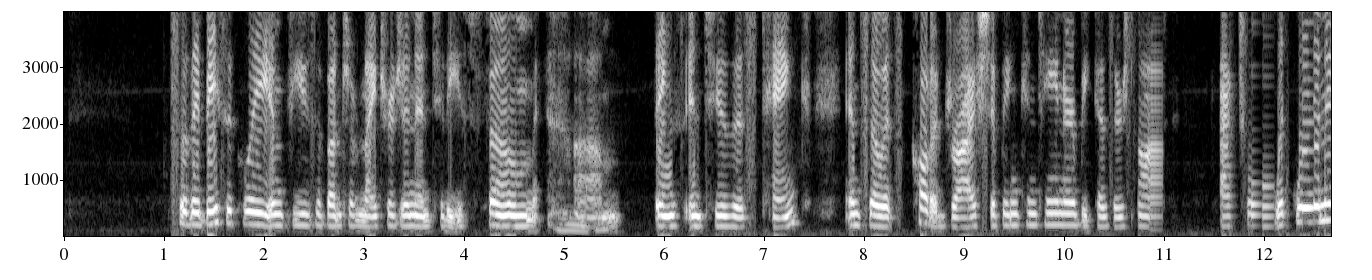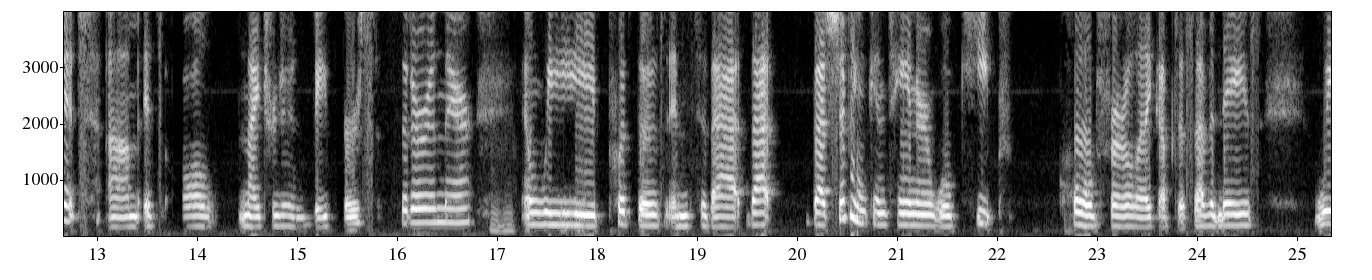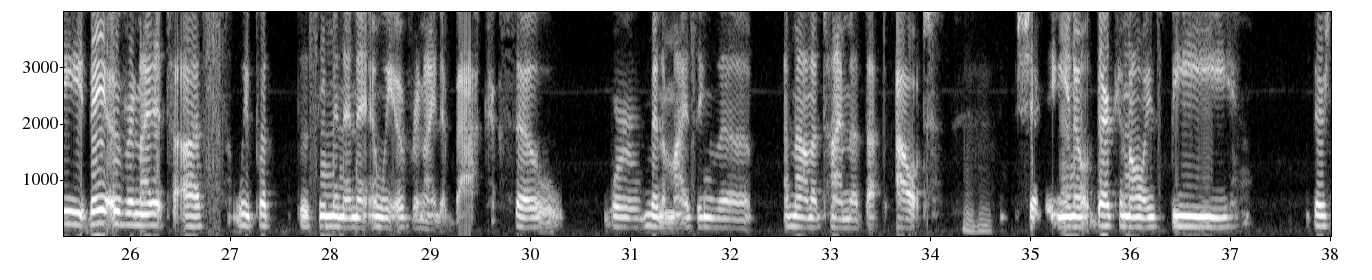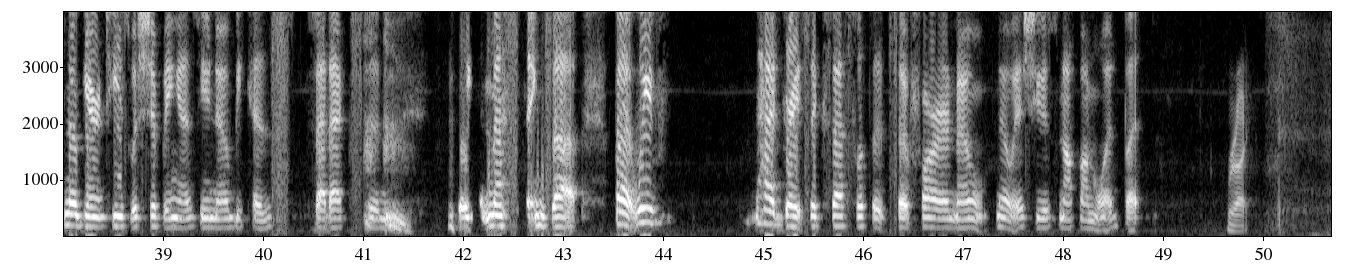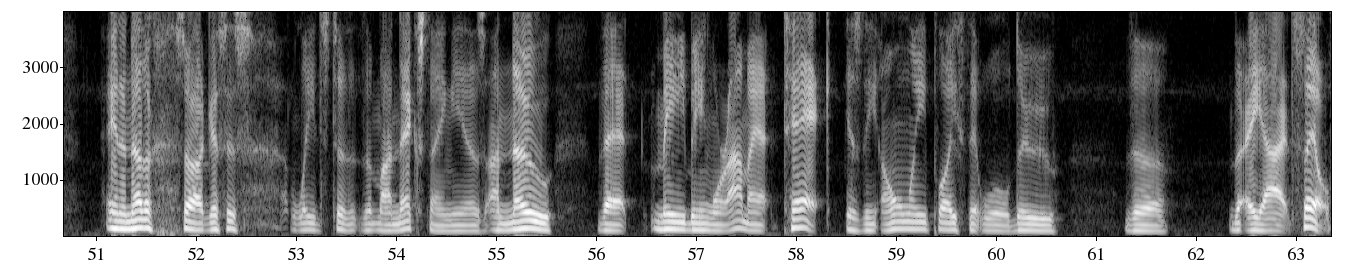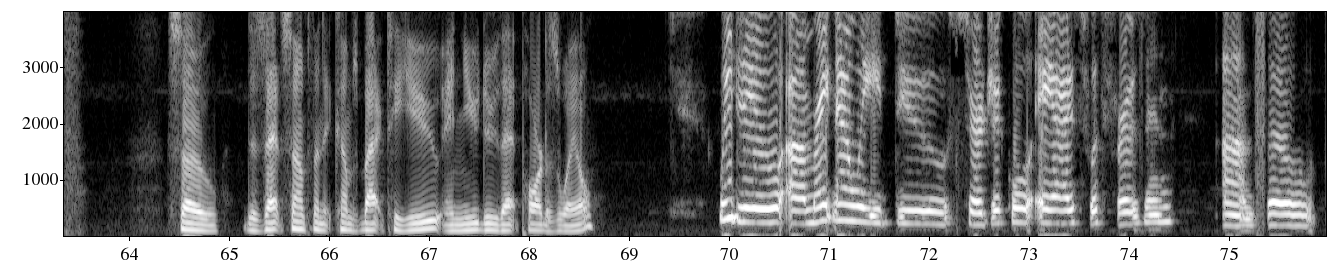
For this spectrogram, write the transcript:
so they basically infuse a bunch of nitrogen into these foam mm-hmm. um, things into this tank, and so it's called a dry shipping container because there's not actual liquid in it. Um, it's all nitrogen vapors that are in there, mm-hmm. and we put those into that. That that shipping container will keep cold for like up to seven days. We they overnight it to us. We put the semen in it and we overnight it back. So we're minimizing the amount of time that that's out mm-hmm. shipping. You know, there can always be there's no guarantees with shipping, as you know, because FedEx and they can mess things up. But we've had great success with it so far. No, no issues. Knock on wood. But right. And another, so I guess this leads to the, my next thing is I know that me being where I'm at, tech is the only place that will do the the AI itself. So is that something that comes back to you and you do that part as well? We do. Um, right now, we do surgical AIs with Frozen. Um, so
